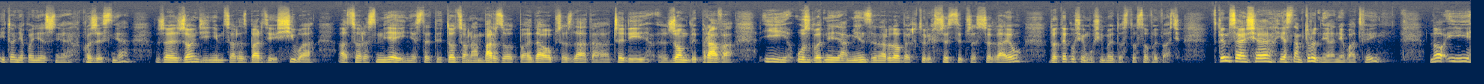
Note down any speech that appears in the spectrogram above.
i to niekoniecznie korzystnie, że rządzi nim coraz bardziej siła, a coraz mniej niestety to, co nam bardzo odpowiadało przez lata, czyli rządy prawa i uzgodnienia międzynarodowe, których wszyscy przestrzegają, do tego się musimy dostosowywać. W tym sensie jest nam trudniej, a nie łatwiej. No i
